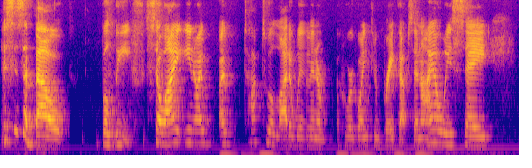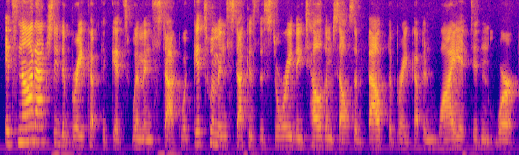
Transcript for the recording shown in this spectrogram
this is about belief. So I, you know, I I talk to a lot of women who are going through breakups and I always say it's not actually the breakup that gets women stuck. What gets women stuck is the story they tell themselves about the breakup and why it didn't work.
